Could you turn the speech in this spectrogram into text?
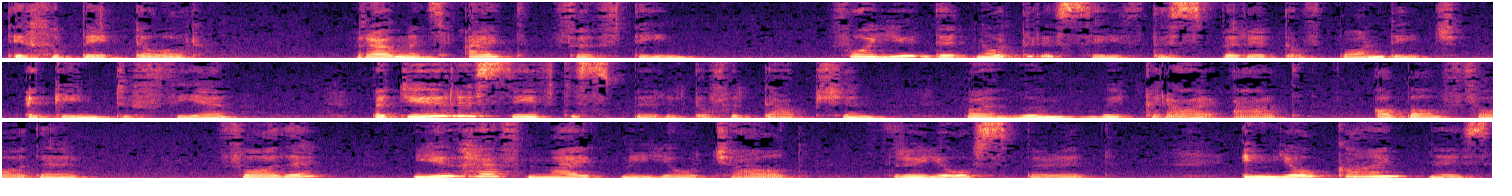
die gebed daar. Romans 8:15 For you did not receive the spirit of bondage again to fear, but you received the spirit of adoption by whom we cry out, Abba, Father. Father, you have made me your child through your Spirit. In your kindness,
